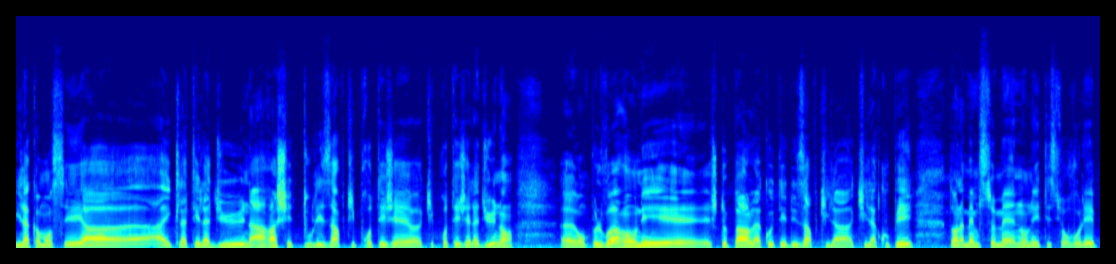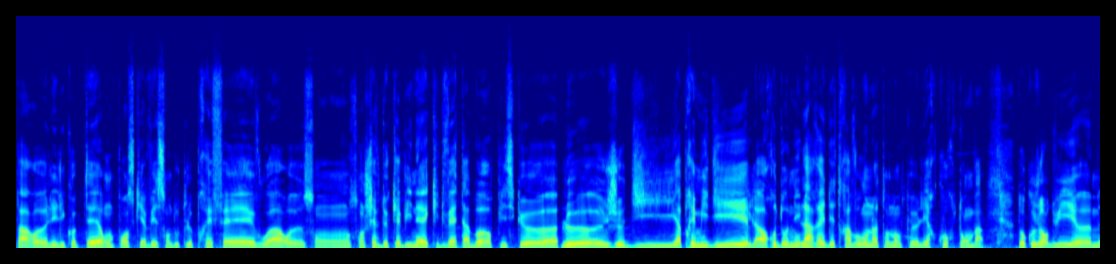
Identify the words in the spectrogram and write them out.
il a commencé à, éclater la dune, à arracher tous les arbres qui protégeaient, qui protégeaient la dune. on peut le voir, on est, je te parle à côté des arbres qu'il a, qu'il a coupés. Dans la même semaine, on a été survolé par euh, l'hélicoptère. On pense qu'il y avait sans doute le préfet, voire euh, son, chef de cabinet qui devait être à bord, puisque euh, le jeudi après-midi, il a ordonné l'arrêt des travaux en attendant que les recours tombent. Donc aujourd'hui, M.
